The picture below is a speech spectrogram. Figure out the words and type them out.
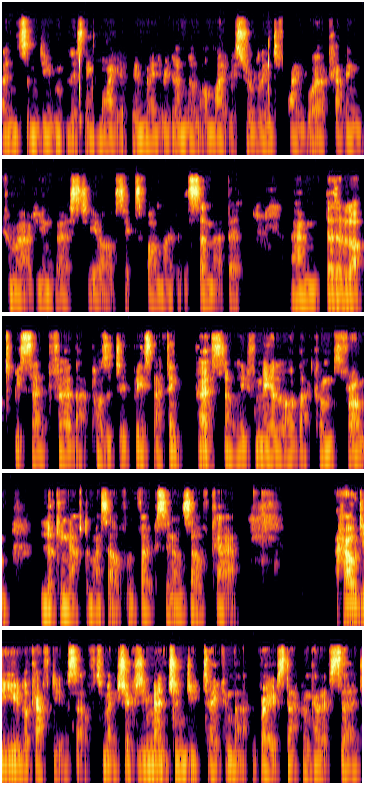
and some of you listening might have been made redundant or might be struggling to find work having come out of university or sixth form over the summer. But um, there's a lot to be said for that positive piece. And I think personally, for me, a lot of that comes from looking after myself and focusing on self care. How do you look after yourself to make sure? Because you mentioned you'd taken that brave step and kind of said,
